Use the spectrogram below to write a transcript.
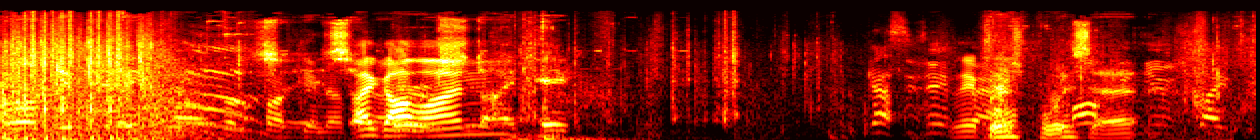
Oh, give me some fucking I got one. Gas is They- inbound. Where's boys Marking at? new safe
